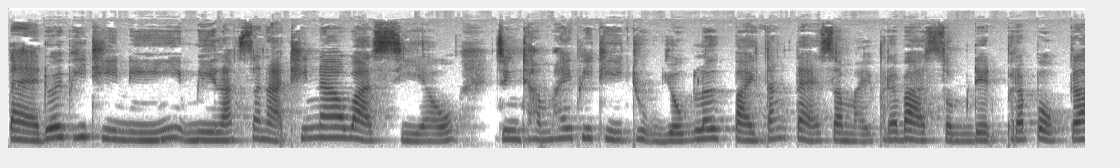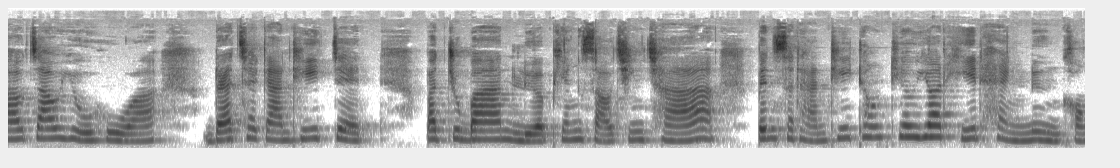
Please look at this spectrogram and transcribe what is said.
แต่ด้วยพิธีนี้มีลักษณะที่น่าหวาดเสียว จึงทำให้พิธีถูกยกเลิกไปตั้งแต่สมัยพระบาทสมเด็จพระปกเกล้าเจ้าอยู่หัว รัชกาลที่ 7 ปัจจุบันเหลือเพียงเสาชิงช้า เป็นสถานที่ท่องเที่ยวยอดฮิตแห่งหนึ่งของ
